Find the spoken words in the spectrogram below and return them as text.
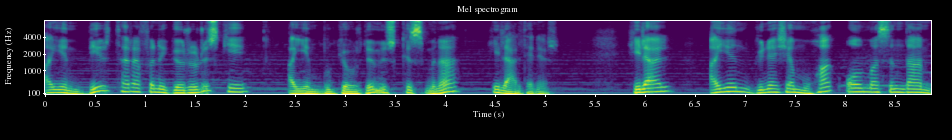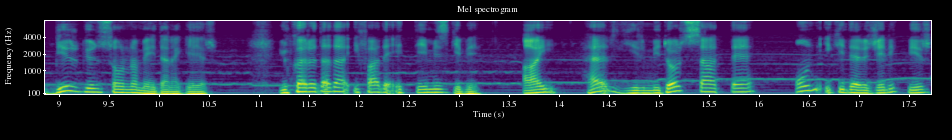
ayın bir tarafını görürüz ki ayın bu gördüğümüz kısmına hilal denir. Hilal ayın güneşe muhak olmasından bir gün sonra meydana gelir. Yukarıda da ifade ettiğimiz gibi ay her 24 saatte 12 derecelik bir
